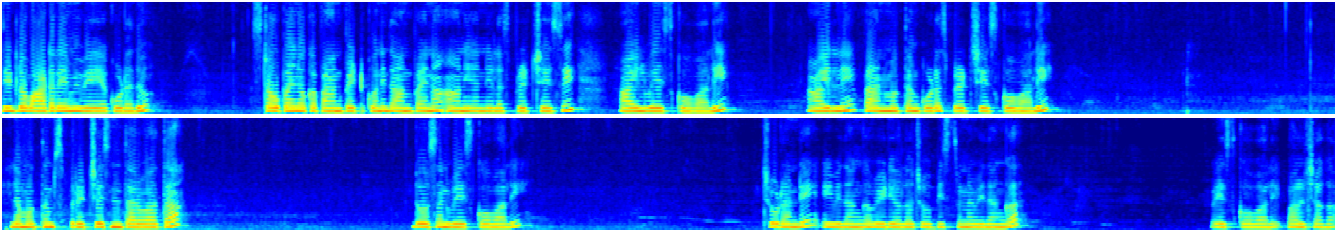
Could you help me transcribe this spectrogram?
దీంట్లో వాటర్ ఏమీ వేయకూడదు. స్టవ్ పైన ఒక పాన్ పెట్టుకొని దానిపైన ఆనియన్ ఇలా స్ప్రెడ్ చేసి ఆయిల్ వేసుకోవాలి. ఆయిల్ని పాన్ మొత్తం కూడా స్ప్రెడ్ చేసుకోవాలి. ఇలా మొత్తం స్ప్రెడ్ చేసిన తర్వాత దోశను వేసుకోవాలి. చూడండి ఈ విధంగా వీడియోలో చూపిస్తున్న విధంగా వేసుకోవాలి పల్చగా.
